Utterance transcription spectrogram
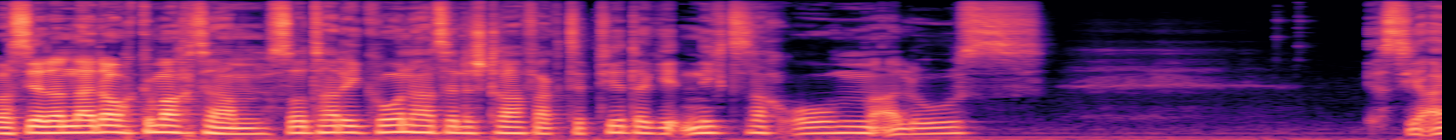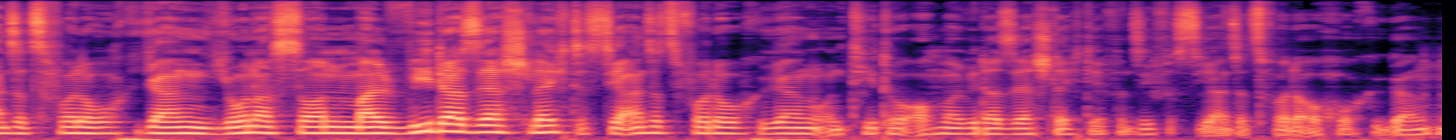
Was sie ja dann leider auch gemacht haben. So, Tarikone hat seine Strafe akzeptiert, da geht nichts nach oben. Alus ist die Einsatzfreude hochgegangen. Jonasson mal wieder sehr schlecht, ist die Einsatzfreude hochgegangen. Und Tito auch mal wieder sehr schlecht. Defensiv ist die Einsatzfreude auch hochgegangen.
